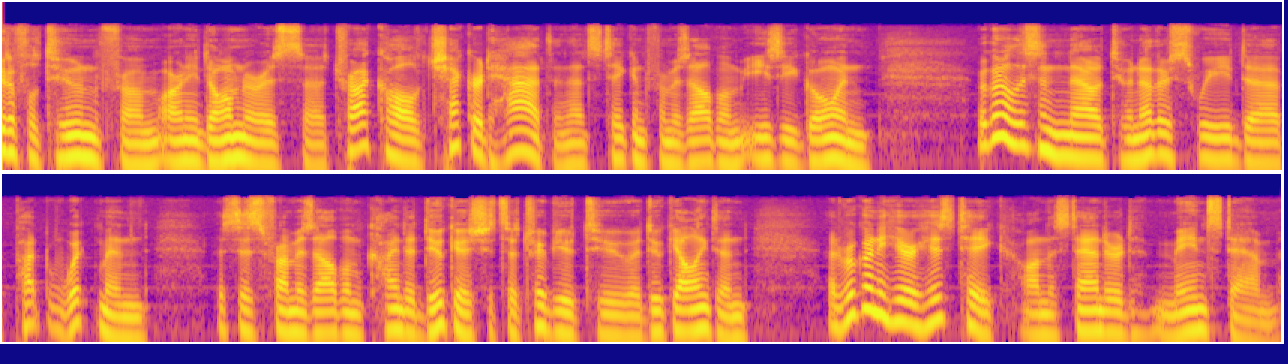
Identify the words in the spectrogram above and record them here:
Beautiful tune from Arnie Domner. It's a track called Checkered Hat, and that's taken from his album Easy Goin'. We're going to listen now to another Swede, uh, Wickman. This is from his album Kinda Dukish. It's a tribute to uh, Duke Ellington. And we're going to hear his take on the standard main stem.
